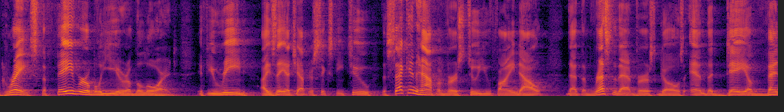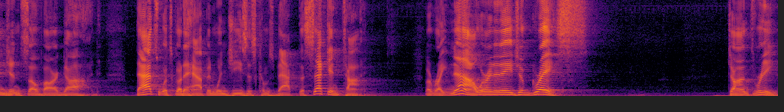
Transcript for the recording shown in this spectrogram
grace, the favorable year of the Lord. If you read Isaiah chapter 62, the second half of verse 2, you find out that the rest of that verse goes, and the day of vengeance of our God. That's what's going to happen when Jesus comes back the second time. But right now, we're in an age of grace. John 3,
